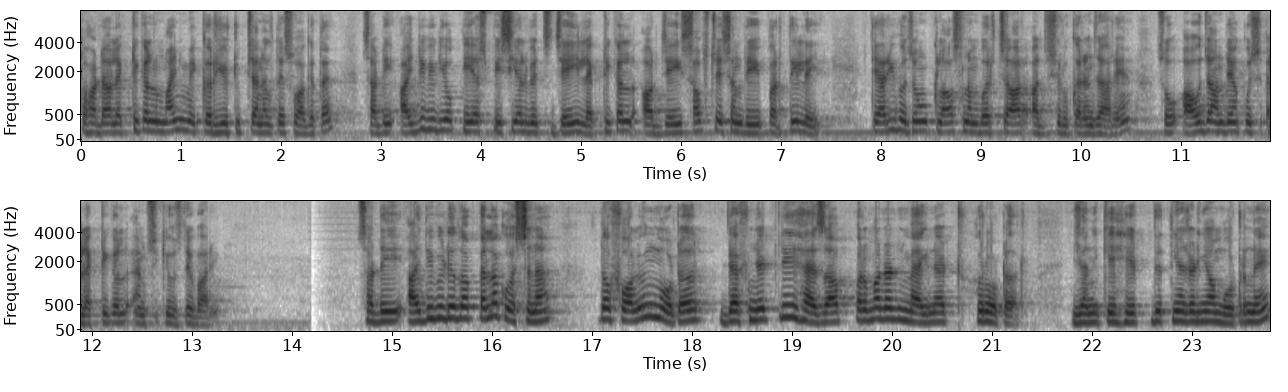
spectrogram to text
ਤੁਹਾਡਾ electrical mind maker YouTube channel ਤੇ ਸਵਾਗਤ ਹੈ। ਸਾਡੀ ਅੱਜ ਦੀ ਵੀਡੀਓ PSPCL ਵਿੱਚ JEE ਇਲੈਕਟ੍ਰੀਕਲ ਔਰ JEE ਸਬਸਟੇਸ਼ਨ ਦੀ ਭਰਤੀ ਲਈ ਤਿਆਰੀ ਵਜੋਂ ਕਲਾਸ ਨੰਬਰ 4 ਅੱਜ ਸ਼ੁਰੂ ਕਰਨ ਜਾ ਰਹੇ ਹਾਂ। ਸੋ ਆਓ ਜਾਣਦੇ ਹਾਂ ਕੁਝ ਇਲੈਕਟ੍ਰੀਕਲ MCQs ਦੇ ਬਾਰੇ। ਸਾਡੀ ਅੱਜ ਦੀ ਵੀਡੀਓ ਦਾ ਪਹਿਲਾ ਕੁਐਸਚਨ ਹੈ the following motor definitely has a permanent magnet rotor ਯਾਨੀ ਕਿ ਹੇਠ ਦਿੱਤੀਆਂ ਜਿਹੜੀਆਂ ਮੋਟਰ ਨੇ,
